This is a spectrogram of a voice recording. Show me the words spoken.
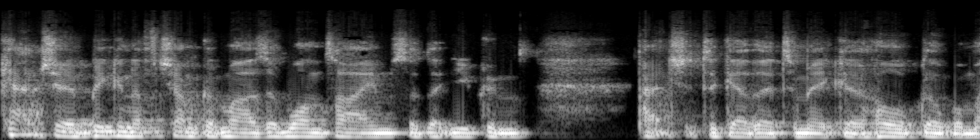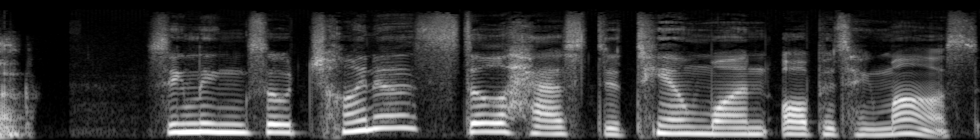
capture a big enough chunk of Mars at one time so that you can patch it together to make a whole global map. Xin Ling, so China still has the Tianwen orbiting Mars.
